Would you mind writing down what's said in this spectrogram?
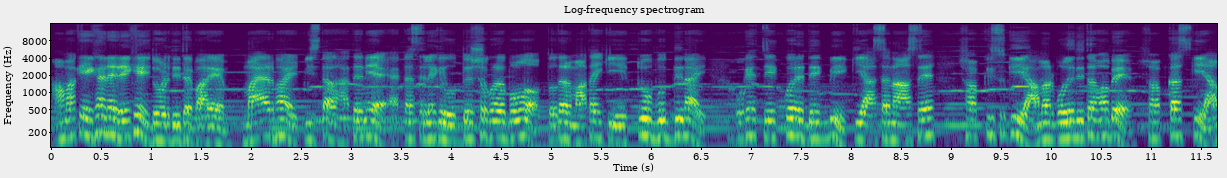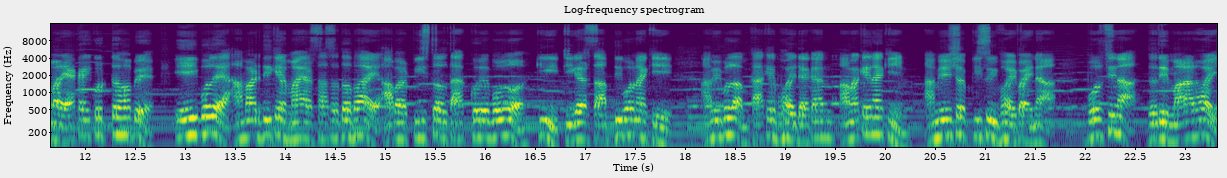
আমাকে এখানে রেখেই দৌড় দিতে পারে। মায়ের ভাই পিস্তল হাতে নিয়ে একটা ছেলেকে উদ্দেশ্য করে বলল, তোদের মাথায় কি একটু বুদ্ধি নাই? ওকে চেক করে দেখবি কি আছে না আছে। সবকিছু কি আমার বলে দিতে হবে? সব কাজ কি আমার একাই করতে হবে? এই বলে আমার দিকে মায়ের চাচাতো ভাই আবার পিস্তল তাক করে বলল, কি টিকার চাপ দিব নাকি? আমি বললাম, কাকে ভয় দেখান? আমাকে নাকি? আমি এসব কিছুই ভয় পাই না। বলছি না, যদি মারার হয়,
